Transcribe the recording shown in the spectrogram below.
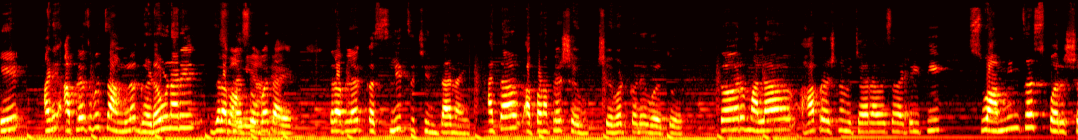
हे आणि आपल्यासोबत चांगलं घडवणारे जर आपल्यासोबत आहे. आहेत तर आपल्याला कसलीच चिंता नाही. आता आपण आपल्या शेव शेवटकडे वळतोय. तर मला हा प्रश्न विचारावासा वाटेल की स्वामींचा स्पर्श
